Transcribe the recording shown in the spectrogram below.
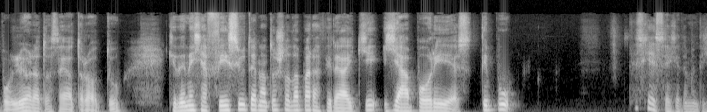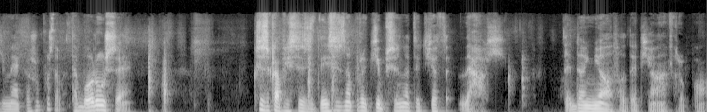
πολύ ώρα το θέατρό του και δεν έχει αφήσει ούτε ένα τόσο δα παραθυράκι για απορίες. Τύπου. Τι σχέση έχετε με τη γυναίκα σου, πώς θα, θα μπορούσε; Ξέρεις κάποιες συζητήσεις να προκύψει ένα τέτοιο. θε- Δε, όχι. Δεν τον νιώθω τέτοιο άνθρωπο.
